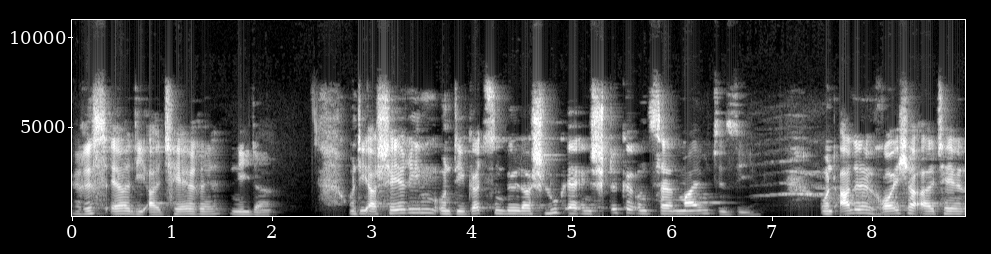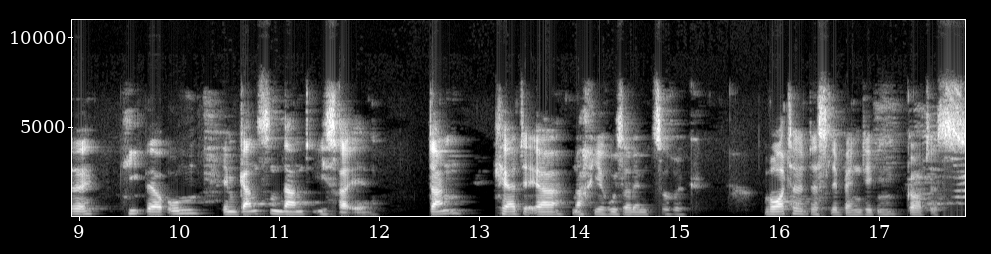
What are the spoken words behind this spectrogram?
riss er die Altäre nieder. Und die Ascherim und die Götzenbilder schlug er in Stücke und zermalmte sie. Und alle Räucheraltäre hieb er um im ganzen Land Israel. Dann kehrte er nach Jerusalem zurück. Worte des lebendigen Gottes.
